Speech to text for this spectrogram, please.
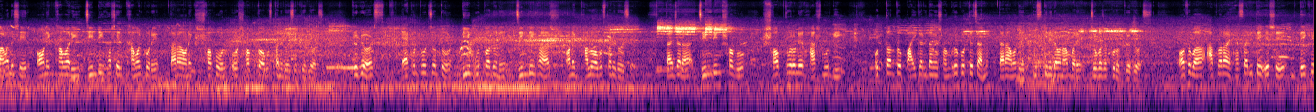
বাংলাদেশের অনেক খামারই জিন্ডিং হাঁসের খামার করে তারা অনেক সফল ও শক্ত অবস্থানে রয়েছে, প্রিয় ভিউয়ার্স এখন পর্যন্ত ডিম উৎপাদনে জিন্ডিং হাঁস অনেক ভালো অবস্থানে রয়েছে। তাই যারা জিন্ডিং সহ সব ধরনের হাঁস মুরগি অত্যন্ত পাইকারি দামে সংগ্রহ করতে চান, তারা আমাদের স্ক্রিনে দেওয়া নম্বরে যোগাযোগ করুন, প্রিয় ভিউয়ার্স অথবা আপনারা হ্যাসারিতে এসে দেখে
